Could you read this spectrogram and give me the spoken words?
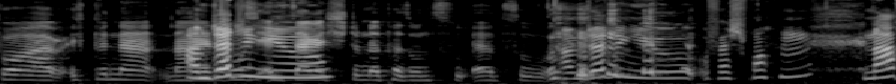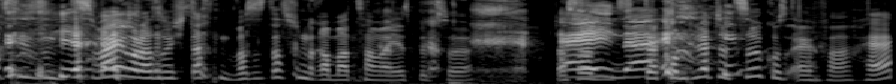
Boah, ich bin da, I'm nein, da muss judging ich you. sagen, ich stimme der Person zu. Äh, zu. I'm judging you, versprochen. Nach Season Ja, 2 ich oder so, ich dachte, was ist das für ein Ramazamba jetzt bitte? Das Ey, war der nein. komplette Zirkus einfach, hä?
